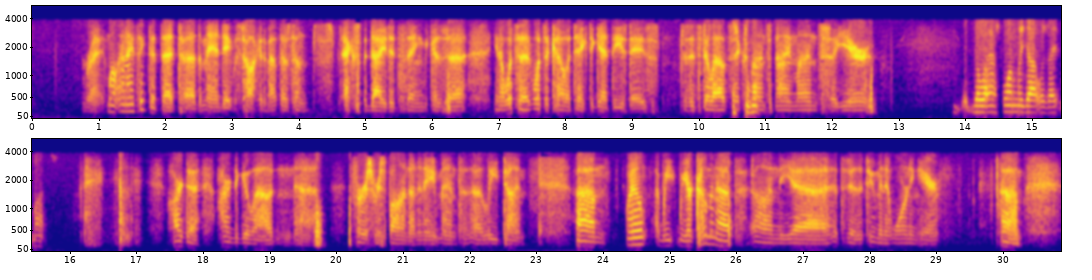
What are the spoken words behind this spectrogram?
Right. Well, and I think that that uh, the mandate was talking about that was some expedited thing because uh, you know what's a what's a COA take to get these days? Is it still out six months, nine months, a year? The last one we got was eight months. hard to hard to go out and uh, first respond on an eight month uh, lead time. Um, well, we we are coming up on the uh, a two minute warning here. Um,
